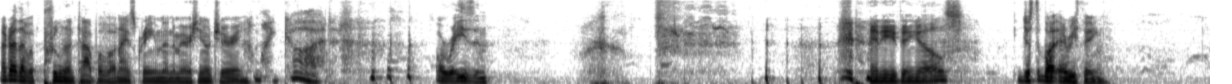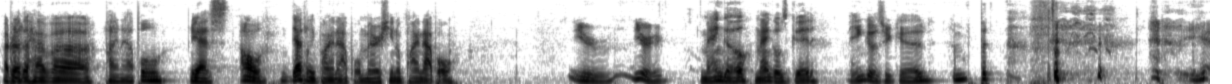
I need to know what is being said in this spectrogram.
I'd rather have a prune on top of an ice cream than a maraschino cherry Oh my god. or raisin. Anything else? Just about everything. I'd rather have a Pineapple. yes. Oh, definitely pineapple, maraschino pineapple, Your your mango. Mango's good. Mangoes are good, um, but yeah,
